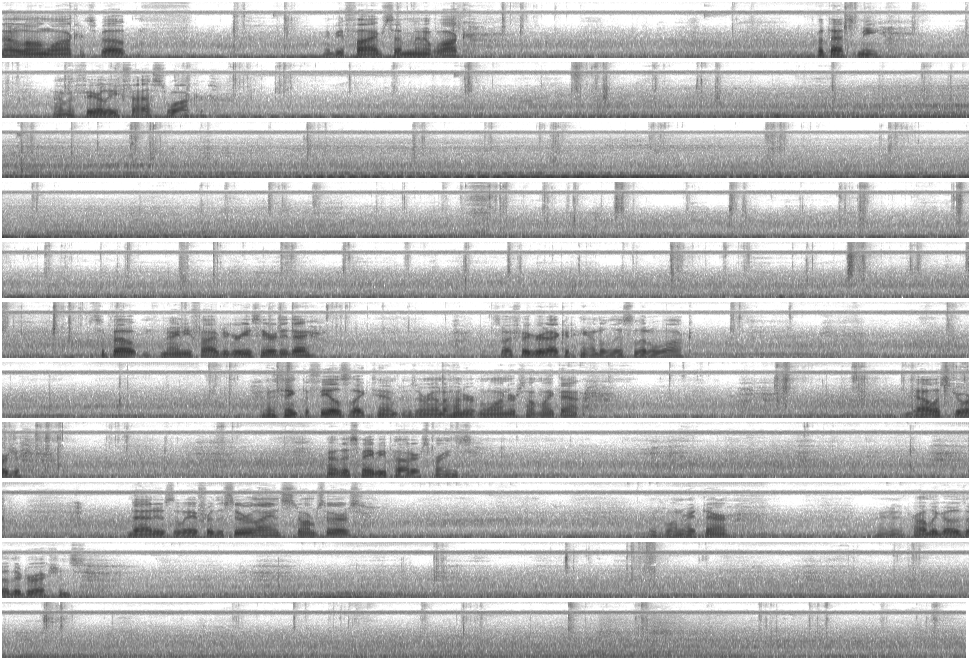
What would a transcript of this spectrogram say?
Not a long walk, it's about maybe a five, seven minute walk. But that's me. I'm a fairly fast walker. It's about 95 degrees here today. So I figured I could handle this little walk. And I think the feels like temp is around 101 or something like that. Dallas, Georgia. Now this may be Powder Springs. That is the way for the sewer lines, storm sewers. There's one right there. And it probably goes other directions.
